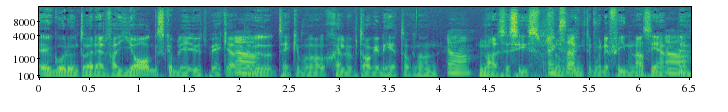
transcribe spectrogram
jag går runt och är rädd för att jag ska bli utpekad. Ja. Det är ett tecken på någon självupptagenhet och någon Ja, narcissism som Exakt. inte borde finnas egentligen.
